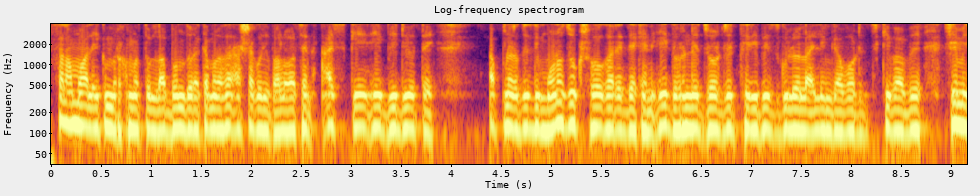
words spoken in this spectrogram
আসসালামু আলাইকুম রহমতুল্লাহ। বন্ধুরা কেমন আছেন? আশা করি ভালো আছেন। আজকে এই ভিডিওতে আপনারা যদি মনোযোগ সহকারে দেখেন, এই ধরনের জর্জের থ্রি পিসগুলো লাইলিং কাপড় কীভাবে সেমি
